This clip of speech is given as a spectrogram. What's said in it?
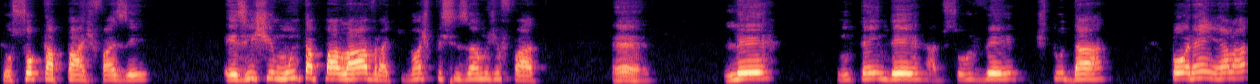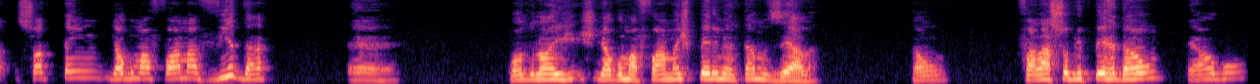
que eu sou capaz de fazer. Existe muita palavra que nós precisamos de fato é, ler, entender, absorver, estudar. Porém, ela só tem, de alguma forma, vida é, quando nós, de alguma forma, experimentamos ela. Então, falar sobre perdão é algo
